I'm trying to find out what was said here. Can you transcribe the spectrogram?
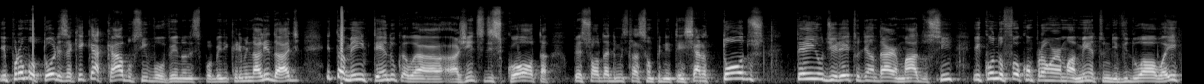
e promotores aqui que acabam se envolvendo nesse problema de criminalidade e também entendo que agentes de escolta, pessoal da administração penitenciária, todos têm o direito de andar armado sim e quando for comprar um armamento individual aí,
